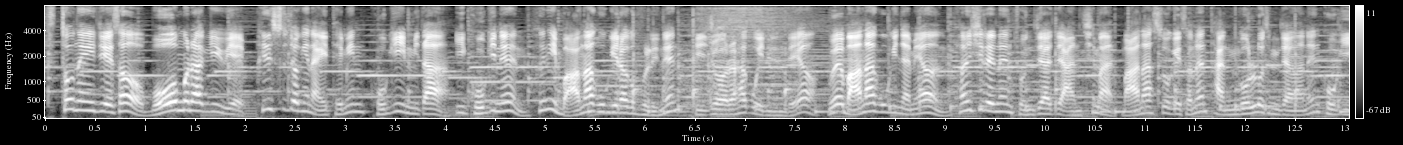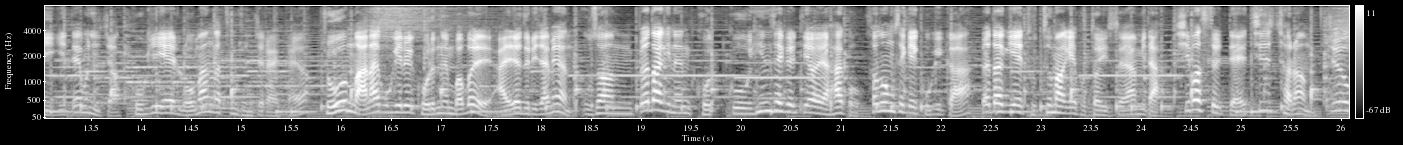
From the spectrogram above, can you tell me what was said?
스톤에이지에서 모험을 하기 위해 필수적인 아이템인 고기입니다. 이 고기는 흔히 만화고기라고 불리는 비주얼을 하고 있는데요. 왜 만화고기냐면 현실에는 존재하지 않지만 만화 속에서는 단골로 등장하는 고기이기 때문이죠. 고기의 로망 같은 존재랄까요? 좋은 만화고기를 고르는 법을 알려드리자면 우선 뼈다귀는 곧고 흰색을 띄어야 하고 선홍색의 고기가 뼈다귀에 두툼하게 붙어 있어야 합니다. 씹었을 때 치즈처럼 쭉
